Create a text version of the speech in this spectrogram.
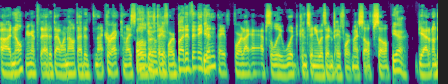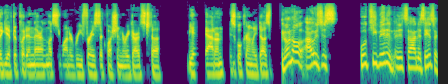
uh, no, you're going to have to edit that one out. That is not correct. My school okay, does okay. pay for it. But if they yeah. didn't pay for it, I absolutely would continue with it and pay for it myself. So, yeah. Yeah, I don't think you have to put in there unless you want to rephrase the question in regards to Yeah, don't. School currently does. No, no. I was just. We'll keep it in. It's honest answer.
